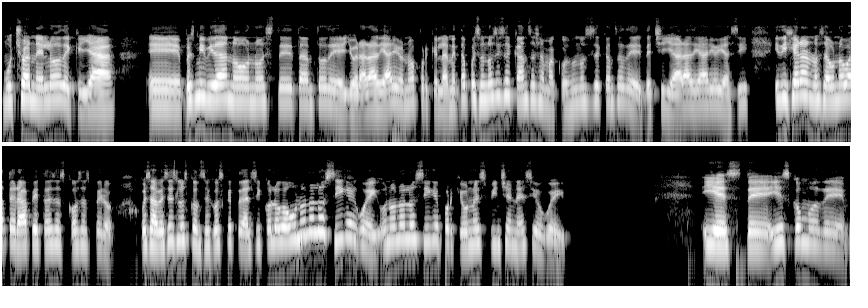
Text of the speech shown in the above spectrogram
mucho anhelo de que ya, eh, pues, mi vida no no esté tanto de llorar a diario, ¿no? Porque la neta, pues, uno sí se cansa, chamacos, uno sí se cansa de de chillar a diario y así. Y dijeran, o sea, uno va a terapia y todas esas cosas, pero, pues, a veces los consejos que te da el psicólogo, uno no los sigue, güey, uno no los sigue porque uno es pinche necio, güey. Y, este, y es como de,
